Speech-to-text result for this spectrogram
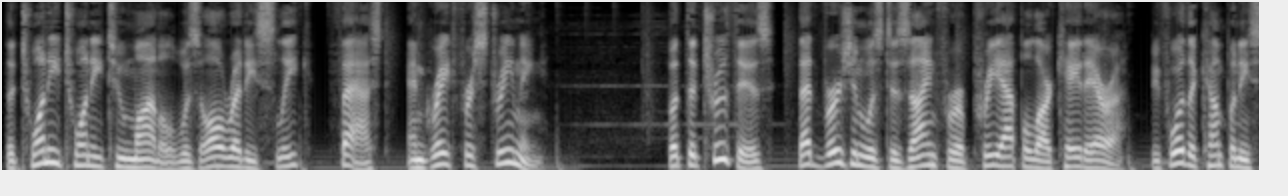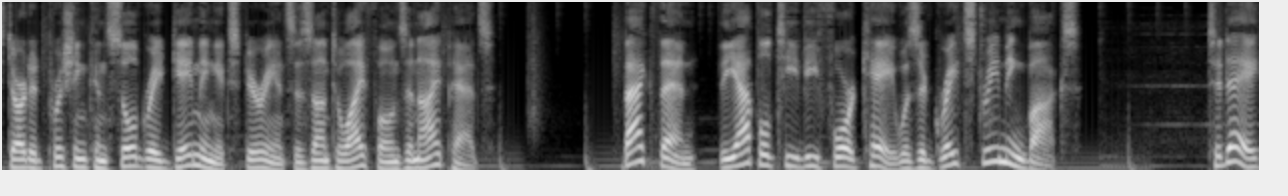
the 2022 model was already sleek, fast, and great for streaming. But the truth is, that version was designed for a pre Apple Arcade era, before the company started pushing console grade gaming experiences onto iPhones and iPads. Back then, the Apple TV 4K was a great streaming box. Today,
